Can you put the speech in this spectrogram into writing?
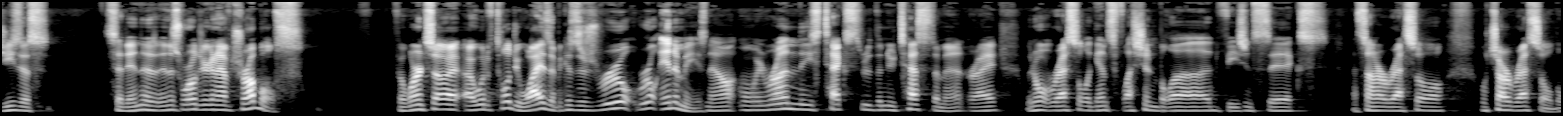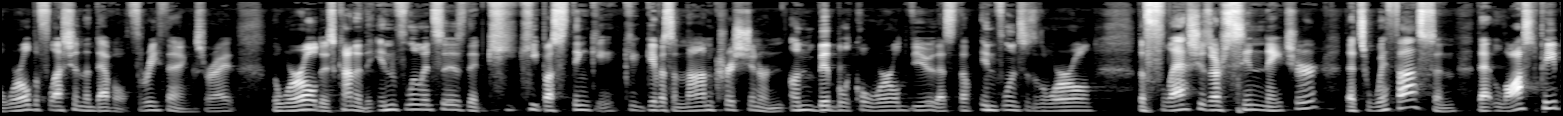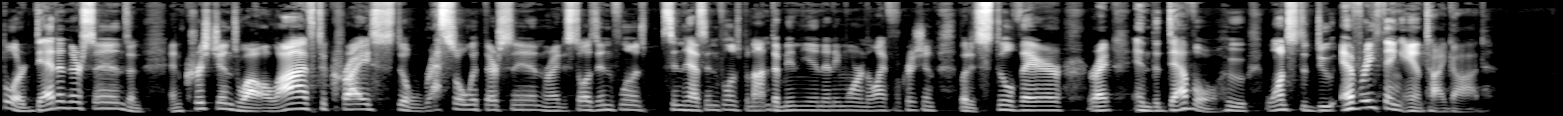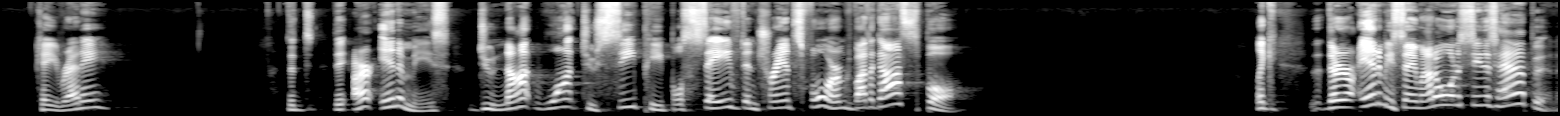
Jesus said, In this, world, you're going to have troubles. If it weren't so, I, I would have told you. Why is it? Because there's real, real enemies. Now, when we run these texts through the New Testament, right, we don't wrestle against flesh and blood, Ephesians 6. That's not our wrestle. What's our wrestle? The world, the flesh, and the devil. Three things, right? The world is kind of the influences that keep us thinking, give us a non Christian or an unbiblical worldview. That's the influences of the world. The flesh is our sin nature that's with us, and that lost people are dead in their sins, and, and Christians, while alive to Christ, still wrestle with their sin, right? It still has influence. Sin has influence, but not dominion anymore in the life of a Christian, but it's still there, right? And the devil who wants to do everything anti God. Okay, you ready? The, the, our enemies do not want to see people saved and transformed by the gospel. Like, there are enemies saying, I don't want to see this happen.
